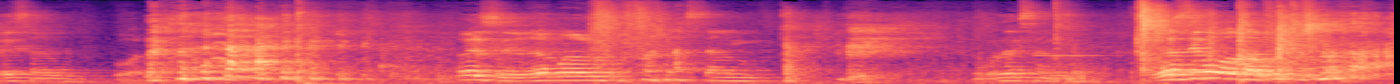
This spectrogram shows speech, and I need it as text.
Ouais, c'est un ouf. Voilà. ouais, c'est vraiment un ouf. Voilà, c'est un ouf. Voilà, c'est un ouf. Là, c'est bon, on a fait.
